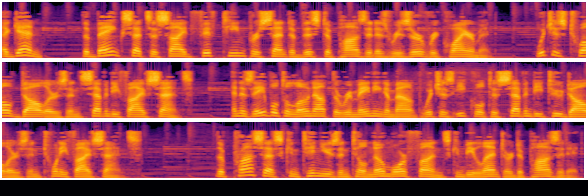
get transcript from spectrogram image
Again, the bank sets aside 15% of this deposit as reserve requirement, which is $12.75, and is able to loan out the remaining amount which is equal to $72.25. The process continues until no more funds can be lent or deposited.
